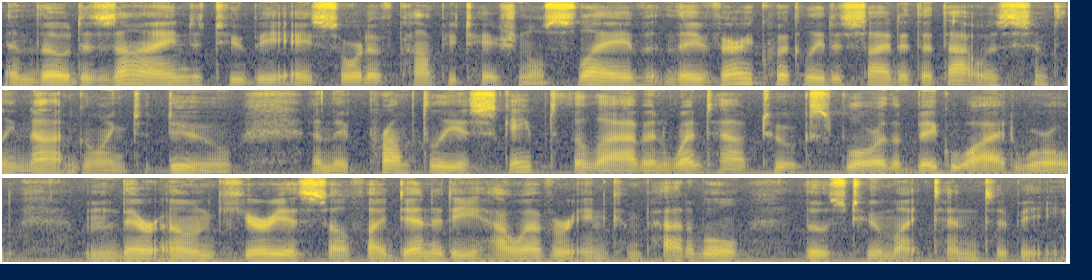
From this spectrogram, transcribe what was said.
and though designed to be a sort of computational slave, they very quickly decided that that was simply not going to do, and they promptly escaped the lab and went out to explore the big wide world mm, their own curious self identity, however incompatible those two might tend to be.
